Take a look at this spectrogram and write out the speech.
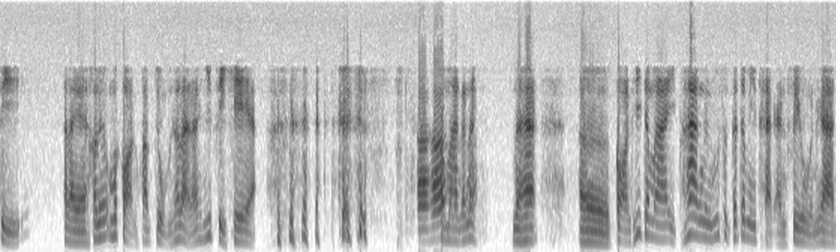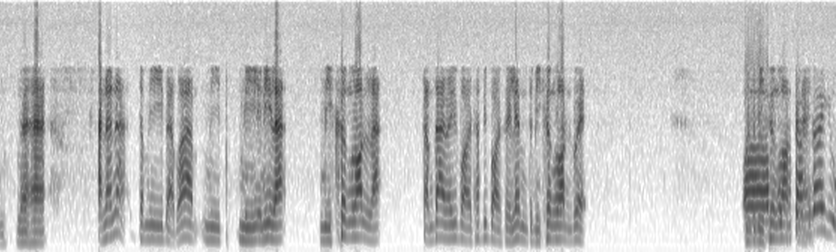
24 24อะไรอะเขาเรียกเมื่อก่อนความจุ่มเท่าไหร่นะ 24K อะอ่าฮะประมาณนั้นนะนะฮะเอ่อก่อนที่จะมาอีกภาคหนึ่งรู้สึกก็จะมี track and field เหมือนกันนะฮะอันนั้นอะ จะมีแบบว่ามีมีอันนี้ละ มีเครื่องร่อนละจำได้ไหมพี่บอยถ้าพี่บอยเคยเล่นมันจะมีเครื่องร่อนด้วยมันจะมีเครื่องร่อนผมไปไหนจำได้อยู่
